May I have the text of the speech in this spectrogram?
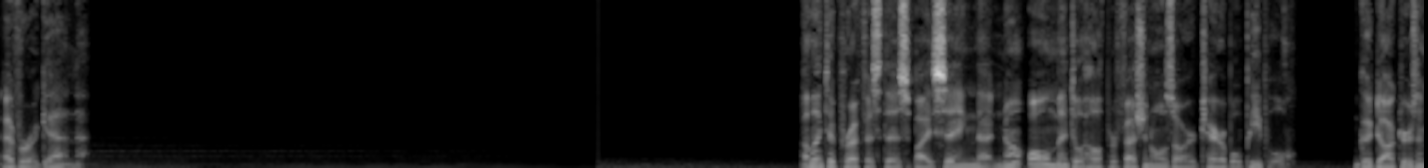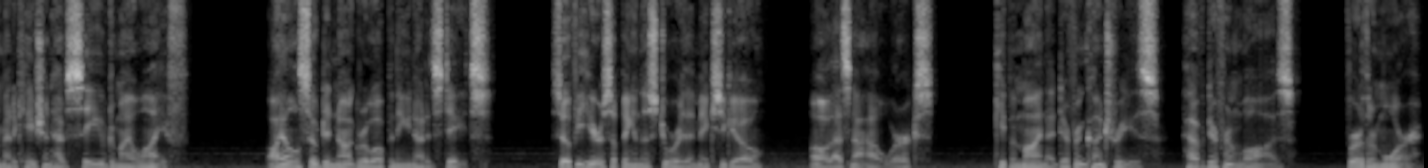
ever again. I'd like to preface this by saying that not all mental health professionals are terrible people. Good doctors and medication have saved my life. I also did not grow up in the United States. So if you hear something in the story that makes you go, oh, that's not how it works, keep in mind that different countries have different laws. Furthermore,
